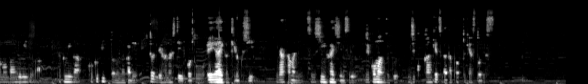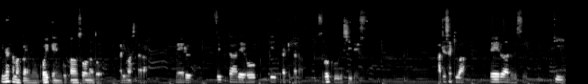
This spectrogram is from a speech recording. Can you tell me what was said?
この番組では、匠がコクピットの中で一人で話していることを AI が記録し、皆様に通信配信する自己満足、自己完結型ポッドキャストです。皆様からのご意見、ご感想などありましたら、メール、ツイッターで送っていただけたらすごく嬉しいです。宛先は、メールアドレス、takumi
